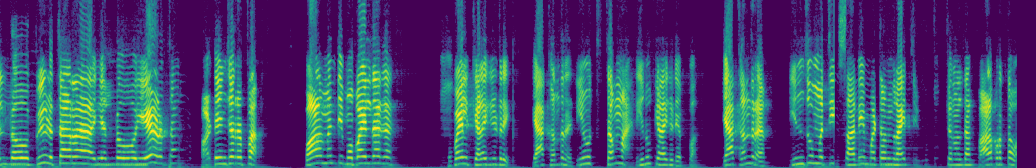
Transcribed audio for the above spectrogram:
ಎಲ್ಲೋ ಬೀಳ್ತಾರ, ಎಲ್ಲೋ ಹೇಳ್ತಾರ ಭಾಳ ಡೇಂಜರ್ ಅಪ್ಪ. ಬಾಳ ಮಂದಿ ಮೊಬೈಲ್ದಾಗ, ಮೊಬೈಲ್ ಕೆಳಗಿಡ್ರಿ. ಯಾಕಂದ್ರ ನೀವು ತಮ್ಮ, ನೀನು ಕೆಳಗಿಡಿಯಪ್ಪ. ಯಾಕಂದ್ರ ಇಂದುಮತಿ ಸಾಲಿ ಮಠ ಅಂದ್ರ ಆಯ್ತು ಯೂಟ್ಯೂಬ್ ಚಾನಲ್ದಾಗ ಭಾಳ ಬರ್ತಾವ.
